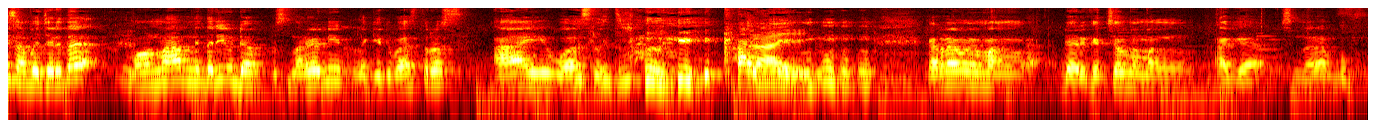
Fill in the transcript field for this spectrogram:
sampai cerita, mohon maaf nih tadi udah sebenarnya ini lagi dibahas terus I was literally crying. Karena memang dari kecil memang agak sebenarnya bu-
